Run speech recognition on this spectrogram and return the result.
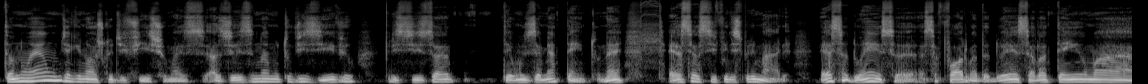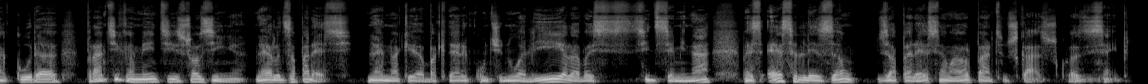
Então não é um diagnóstico difícil, mas às vezes não é muito visível, precisa ter um exame atento, né? Essa é a sífilis primária. Essa doença, essa forma da doença, ela tem uma cura praticamente sozinha, né? Ela desaparece, né? Não é que a bactéria continua ali, ela vai se disseminar, mas essa lesão desaparece na maior parte dos casos, quase sempre.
